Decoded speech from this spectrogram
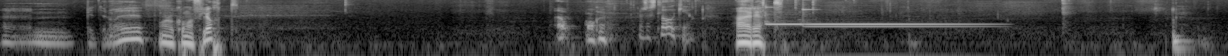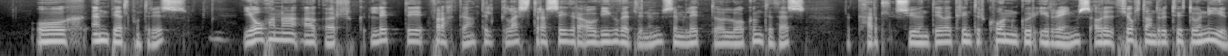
Um, Býttu nú við. Er að koma fljótt. Já, ok. Er það slóki? Það er rétt. Og mbl.is Jóhanna af Örk leiti frakka til glæstra sigra á víguvellinum sem leitu á lokum til þess að Karl VII var kryndur konungur í Reims árið 1429.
